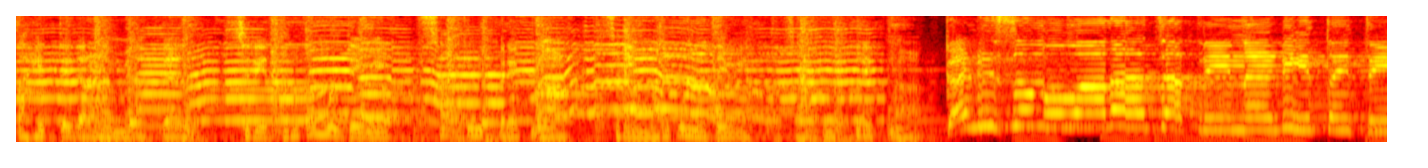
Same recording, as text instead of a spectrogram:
ಸಾಹಿತ್ಯಗಾರನ ಮ್ಯಾಕ ಶ್ರೀ ದುರ್ಗಮ್ಮ ದೇವಿ ಸಾಕಿನ ಕೊರೆಕ್ನಾಳ್ ಶ್ರೀ ಮರ್ಗಮ್ಮ ದೇವಿ ಸಾಕಿನ ಕೊರೆಕ್ನಾಳ್ ಕಣಿ ಸೋಮವಾರ ಜಾತ್ರೆ ನಡೀತೈತಿ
